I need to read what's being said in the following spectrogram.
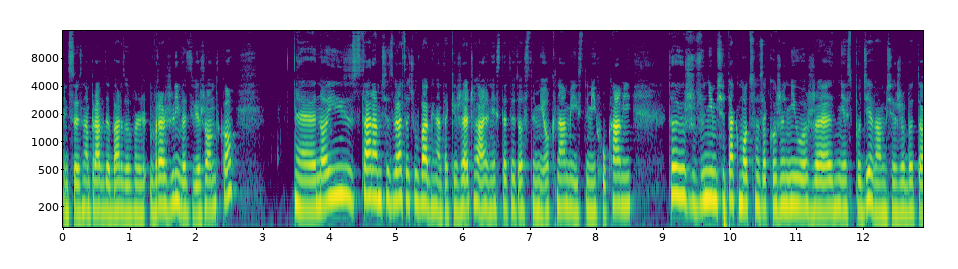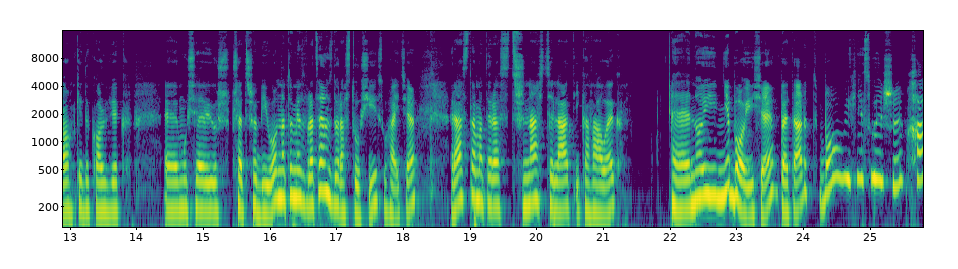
Więc to jest naprawdę bardzo wrażliwe zwierzątko. E, no i staram się zwracać uwagę na takie rzeczy, ale niestety to z tymi oknami i z tymi hukami to już w nim się tak mocno zakorzeniło, że nie spodziewam się, żeby to kiedykolwiek e, mu się już przetrzebiło. Natomiast wracając do Rastusi, słuchajcie, Rasta ma teraz 13 lat i kawałek. E, no i nie boi się petard, bo ich nie słyszy. Ha!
